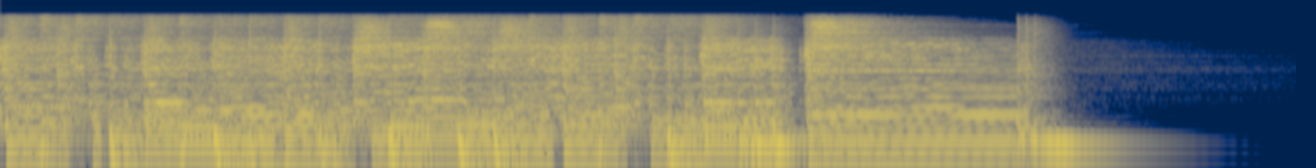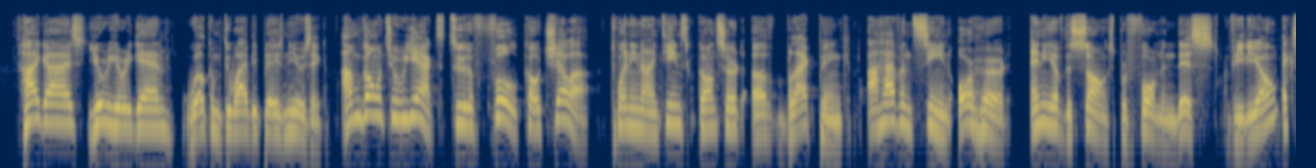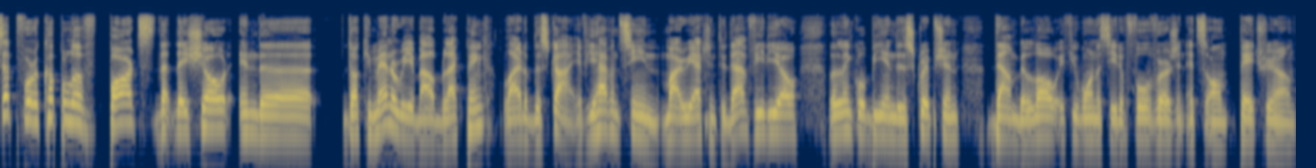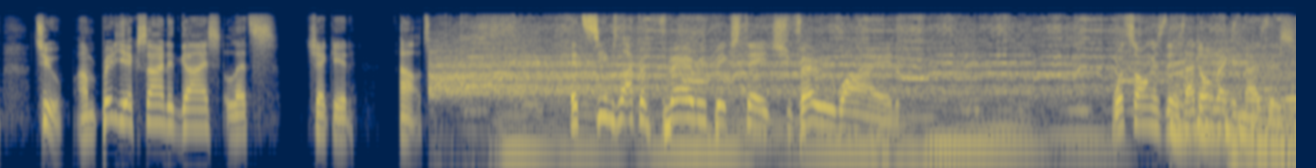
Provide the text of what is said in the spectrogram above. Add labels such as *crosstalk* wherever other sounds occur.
Hi guys, Yuri here again. Welcome to YB Plays Music. I'm going to react to the full Coachella 2019 concert of Blackpink. I haven't seen or heard any of the songs performed in this video, except for a couple of parts that they showed in the documentary about Blackpink, Light Up the Sky. If you haven't seen my reaction to that video, the link will be in the description down below. If you want to see the full version, it's on Patreon too. I'm pretty excited, guys. Let's check it out. It seems like a very big stage, very wide. What song is this? I don't recognize this.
